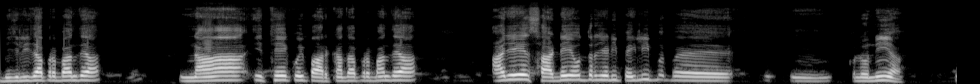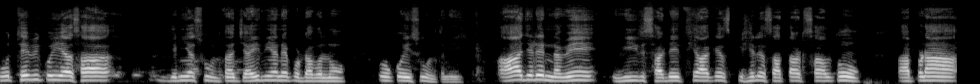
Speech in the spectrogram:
ਬਿਜਲੀ ਦਾ ਪ੍ਰਬੰਧ ਆ ਨਾ ਇੱਥੇ ਕੋਈ ਪਾਰਕਾਂ ਦਾ ਪ੍ਰਬੰਧ ਆ। ਅਜੇ ਸਾਡੇ ਉਧਰ ਜਿਹੜੀ ਪਹਿਲੀ ਕਲੋਨੀ ਆ, ਉੱਥੇ ਵੀ ਕੋਈ ਐਸਾ ਜਿਹੜੀਆਂ ਸਹੂਲਤਾਂ ਚਾਹੀਦੀਆਂ ਨੇ ਪੁੱਡਾ ਵੱਲੋਂ, ਉਹ ਕੋਈ ਸਹੂਲਤ ਨਹੀਂ। ਆ ਜਿਹੜੇ ਨਵੇਂ ਵੀਰ ਸਾਡੇ ਇੱਥੇ ਆ ਕੇ ਪਿਛਲੇ 7-8 ਸਾਲ ਤੋਂ ਆਪਣਾ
